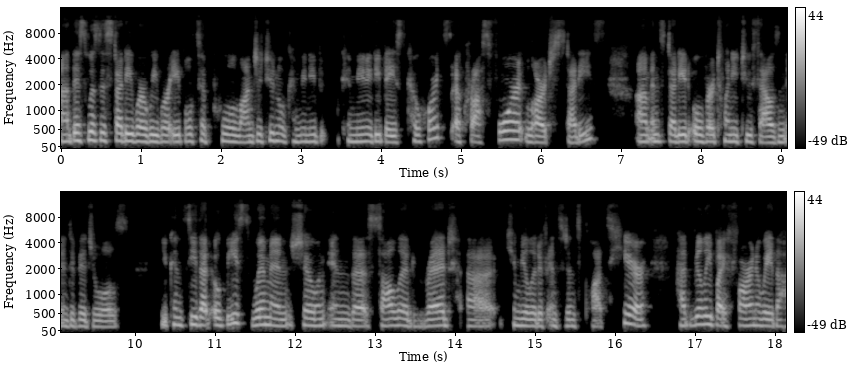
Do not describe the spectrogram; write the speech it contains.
Uh, this was a study where we were able to pool longitudinal community, community-based cohorts across four large studies um, and studied over 22,000 individuals. You can see that obese women shown in the solid red uh, cumulative incidence plots here had really by far and away the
